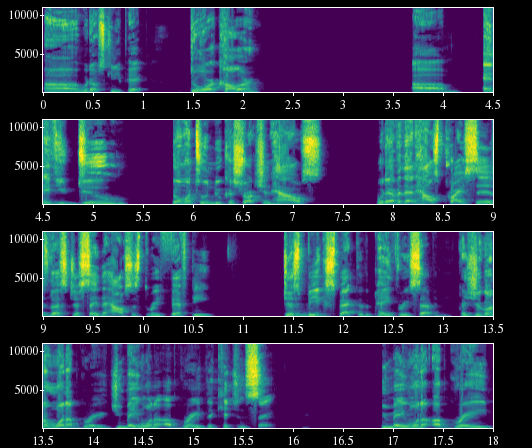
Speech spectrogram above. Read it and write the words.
Uh, what else can you pick? Door color. Um, and if you do go into a new construction house, whatever that house price is, let's just say the house is 350, just be expected to pay 370 because you're going to want upgrades. You may want to upgrade the kitchen sink. You may want to upgrade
